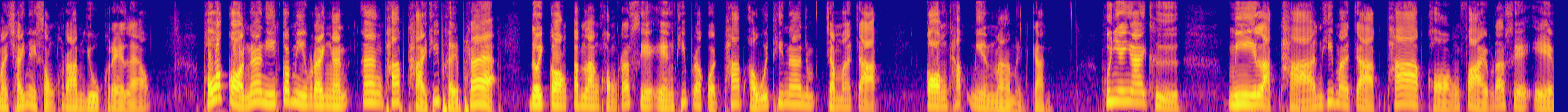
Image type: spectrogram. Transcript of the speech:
มาใช้ในสงครามยูเครนแล้ว เพราะว่าก่อนหน้านี้ก็มีรายงานอ้างภาพถ่ายที่เผยแพร่ โดยกองกำลังของรัสเซียเองที่ปรากฏภาพอาวุธที่น่าจะมาจากกองทัพเมียนมาเหมือนกัน พูดง่าย ๆ คือมีหลักฐานที่มาจากภาพของฝ่ายรัสเซียเอง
